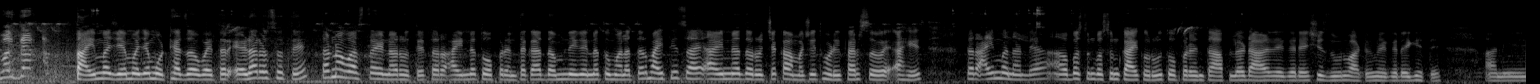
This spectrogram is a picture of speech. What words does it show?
मग त्या ताई म्हणजे म्हणजे मोठ्या जाऊ तर येणारच होते. तर नऊ वाजता येणार होते. तर आईनं तोपर्यंत काय दम निघेना तुम्हाला तर माहितीच आहे आईनं दररोजच्या कामाची थोडीफार सवय आहेच. तर आई म्हणाल्या बसून बसून काय करू? तोपर्यंत आपलं डाळ वगैरे शिजवून वाटून वगैरे घेते. आणि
